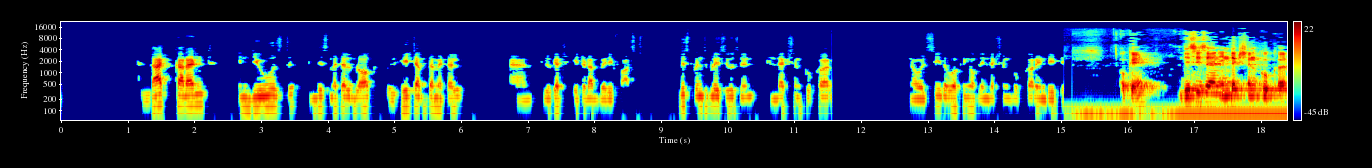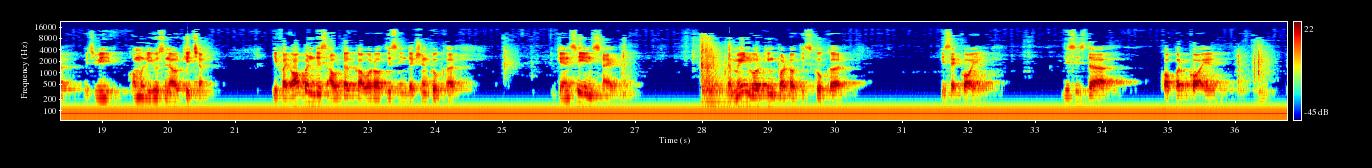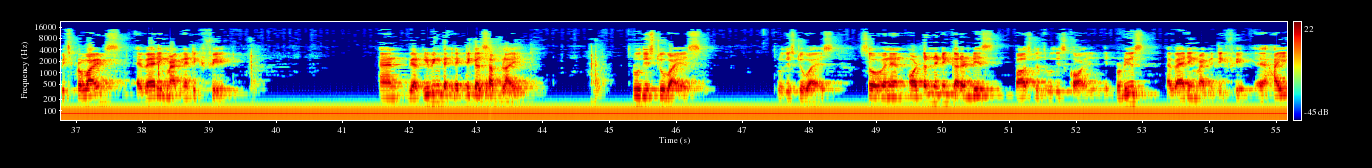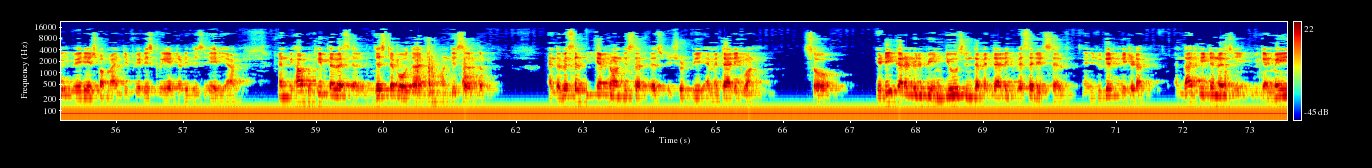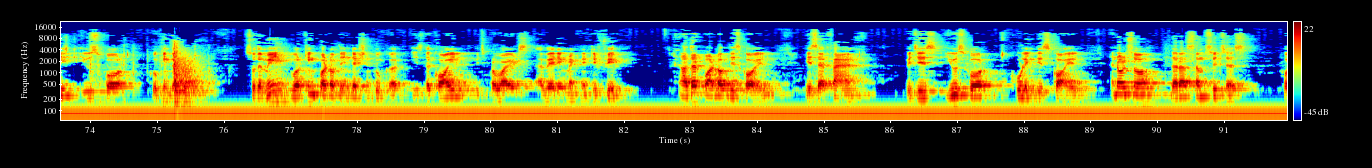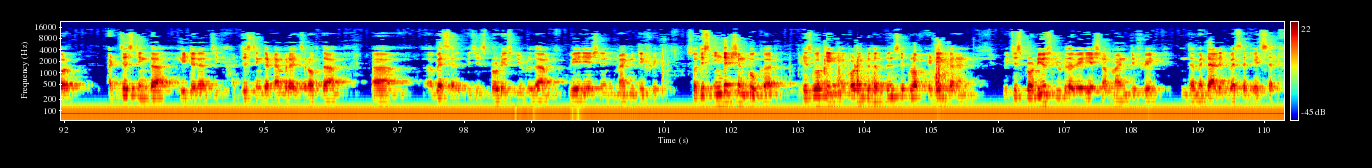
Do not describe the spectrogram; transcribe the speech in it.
And that current induced in this metal block will heat up the metal and it will get heated up very fast. This principle is used in induction cooker. Now we'll see the working of the induction cooker in detail. Okay, this is an induction cooker which we commonly use in our kitchen. If I open this outer cover of this induction cooker, you can see inside the main working part of this cooker is a coil. This is the copper coil which provides a varying magnetic field and we are giving the electrical supply through these two wires through these two wires. So when an alternating current is passed through this coil it produces a varying magnetic field. A high variation of magnetic field is created in this area. And we have to keep the vessel just above that on this circle. And the vessel kept on the surface it should be a metallic one. So eddy current will be induced in the metallic vessel itself and it will get heated up. And that heat energy we can make use for cooking the food. So the main working part of the induction cooker is the coil which provides a varying magnetic field. Another part of this coil is a fan which is used for cooling this coil and also there are some switches for adjusting the heat energy, adjusting the temperature of the uh, vessel which is produced due to the variation in magnetic field. So this induction cooker it is working according to the principle of eddy current, which is produced due to the variation of magnetic field in the metallic vessel itself.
